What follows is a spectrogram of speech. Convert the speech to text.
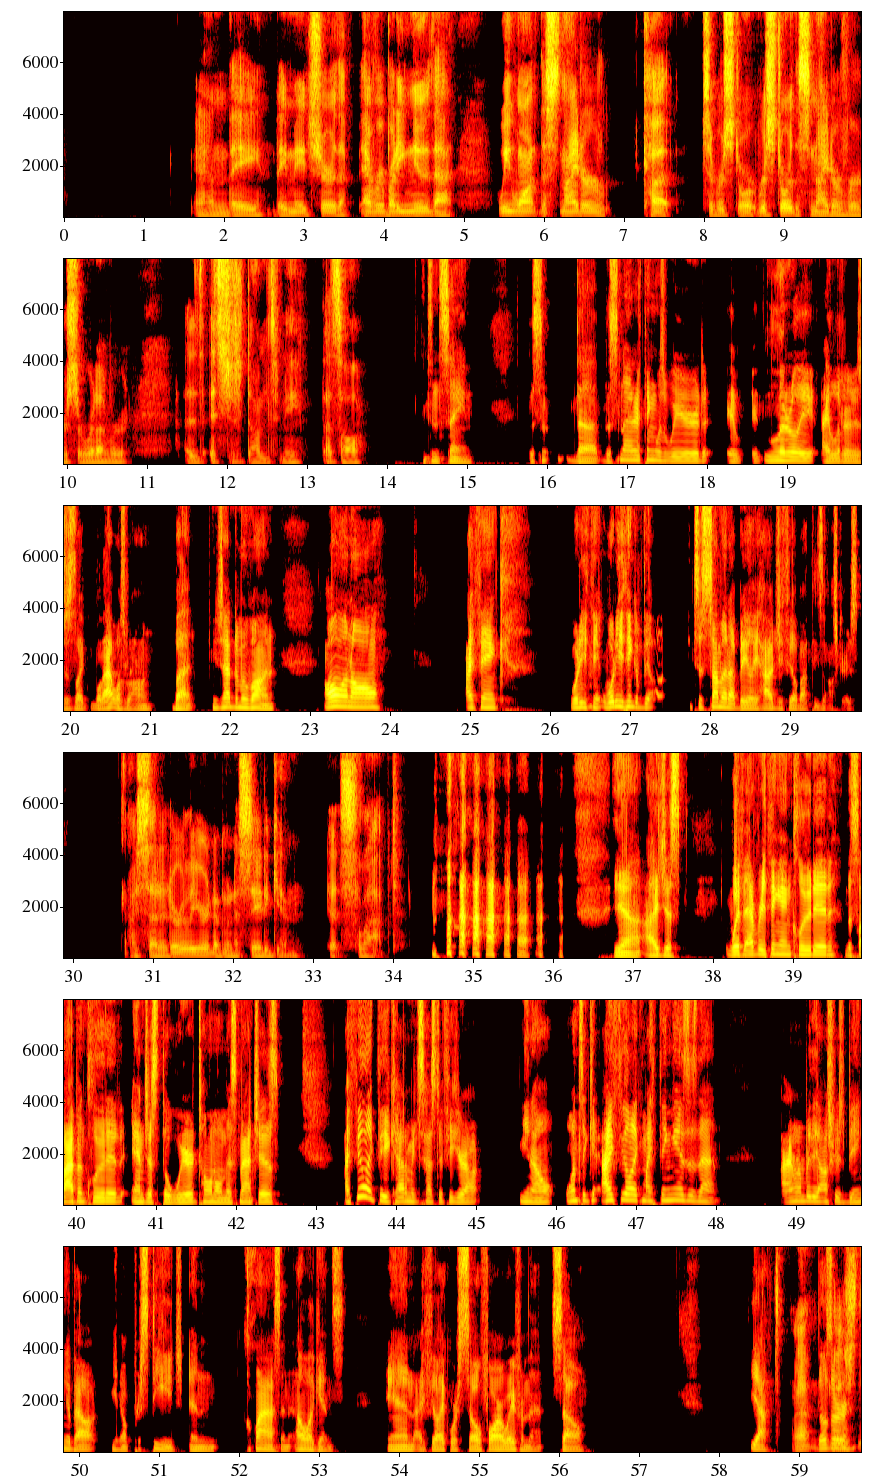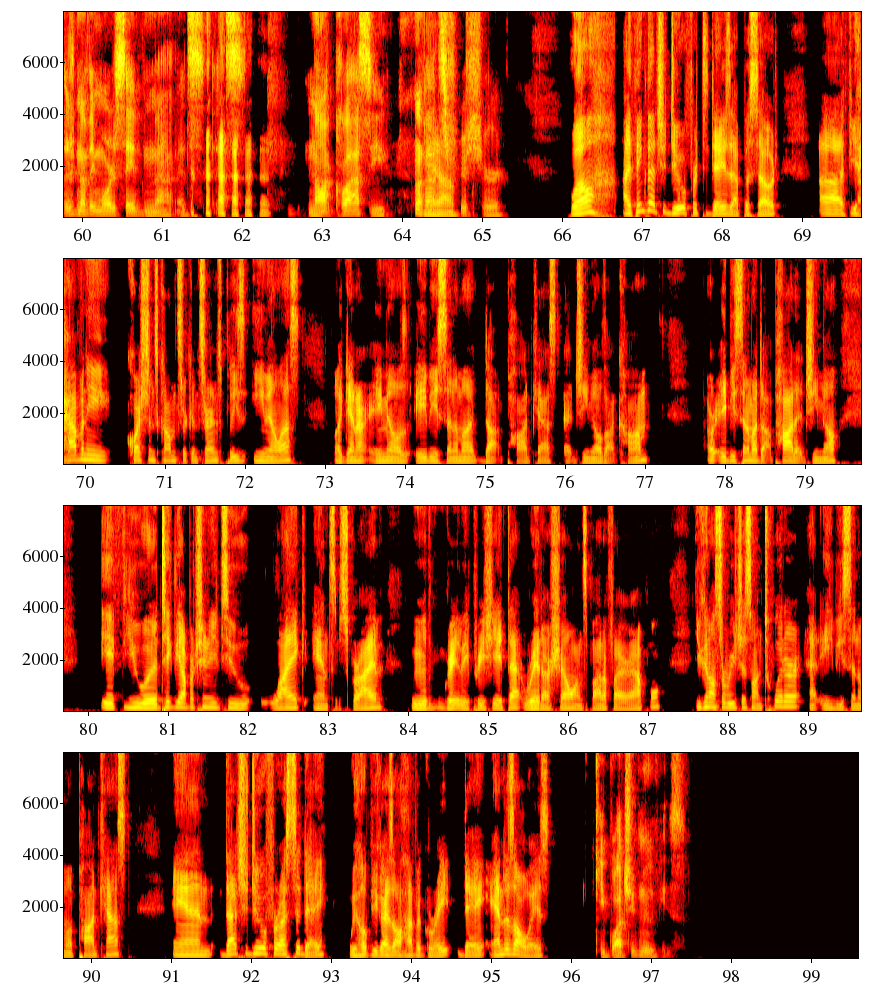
and they they made sure that everybody knew that we want the Snyder cut to restore restore the Snyder verse or whatever. It's, it's just dumb to me. That's all. It's insane. The the the Snyder thing was weird. It it literally I literally was just like, well, that was wrong. But you just had to move on. All in all, I think what do you think? What do you think of the? To sum it up, Bailey, how did you feel about these Oscars? I said it earlier, and I'm going to say it again. It slapped. yeah, I just with everything included, the slap included, and just the weird tonal mismatches. I feel like the Academy just has to figure out you know, once again, I feel like my thing is is that I remember the Oscars being about you know prestige and class and elegance, and I feel like we're so far away from that. So, yeah, Those are- there's, there's nothing more to say than that. It's it's not classy. That's Yeah. for sure. Well, I think that should do it for today's episode. Uh, if you have any questions, comments, or concerns, please email us. Again, our email is abcinema.podcast at gmail.com or abcinema.pod at gmail. If you would take the opportunity to like and subscribe, we would greatly appreciate that. Rate our show on Spotify or Apple. You can also reach us on Twitter at AB Cinema Podcast. And that should do it for us today. We hope you guys all have a great day. And as always, Keep watching movies.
